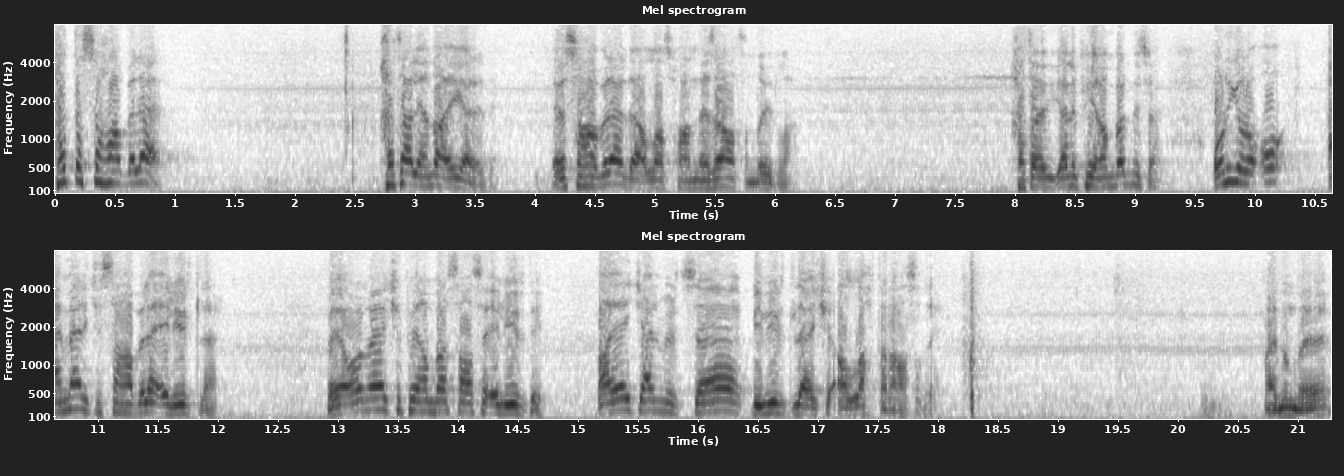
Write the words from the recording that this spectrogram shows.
Hətta sahabələr xəta eləyəndə ayə gəlirdi. Yəni, sahabələr də Allah subhanə nəzər altındaydılar. Xəta, yəni Peyğəmbər necə? Ona görə o əməl ki, sahabələr eləyirdilər və ya o əməl ki, Peyğəmbər salsa eləyirdi. Ayə gəlmirdisə, bilirdilər ki, Allah da razıdır. Aydındır.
